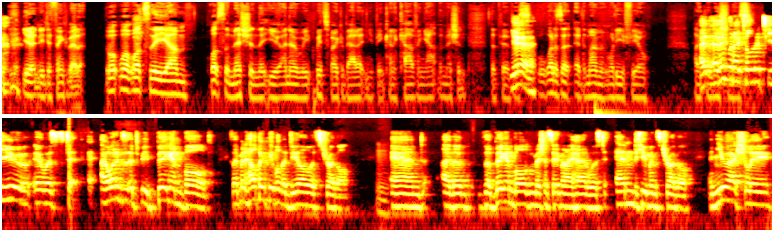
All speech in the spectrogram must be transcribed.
you don't need to think about it. What, what what's the um what's the mission that you? I know we we spoke about it, and you've been kind of carving out the mission, the purpose. Yeah. What is it at the moment? What do you feel? Like I, I think when I told it to you, it was to, I wanted it to be big and bold because I've been helping people to deal with struggle, and uh, the the big and bold mission statement I had was to end human struggle. And you actually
